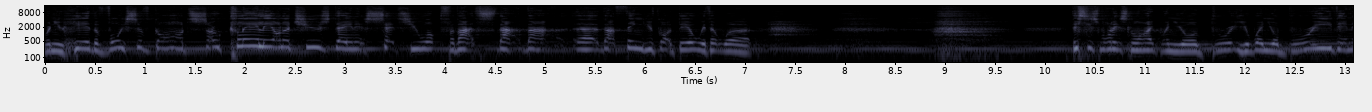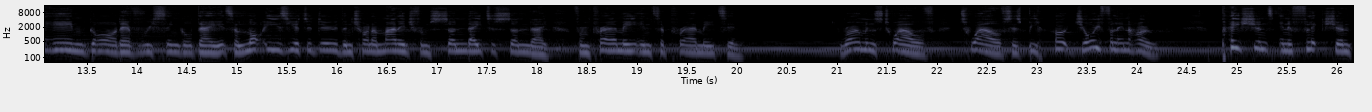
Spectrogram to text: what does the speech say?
when you hear the voice of God so clearly on a Tuesday and it sets you up for that, that, that, uh, that thing you've got to deal with at work. This is what it's like when you're, when you're breathing in God every single day. It's a lot easier to do than trying to manage from Sunday to Sunday, from prayer meeting to prayer meeting. Romans 12 12 says, Be joyful in hope, patient in affliction,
